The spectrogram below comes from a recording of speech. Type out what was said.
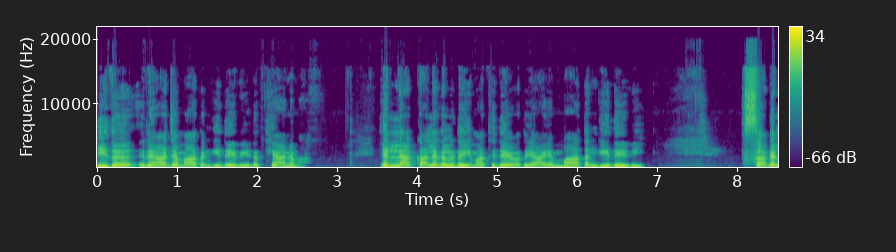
ഇത് രാജമാതങ്കി ദേവിയുടെ ധ്യാനമാണ്. എല്ലാ കലകളുടെയും അധിദേവതയായ മാതങ്കി ദേവി സകല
